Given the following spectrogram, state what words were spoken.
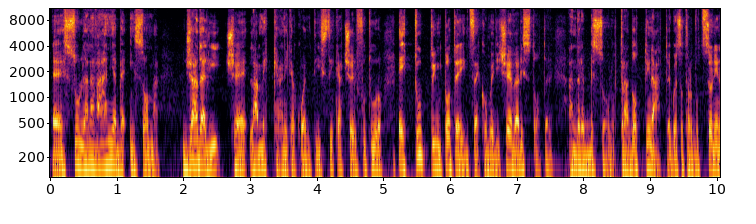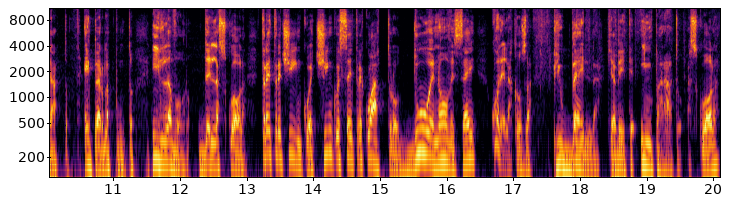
eh, sulla lavagna, beh, insomma, Già da lì c'è la meccanica quantistica, c'è il futuro, è tutto in potenza e come diceva Aristotele andrebbe solo tradotto in atto e questa traduzione in atto è per l'appunto il lavoro della scuola. 335 5634 296, qual è la cosa più bella che avete imparato a scuola?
